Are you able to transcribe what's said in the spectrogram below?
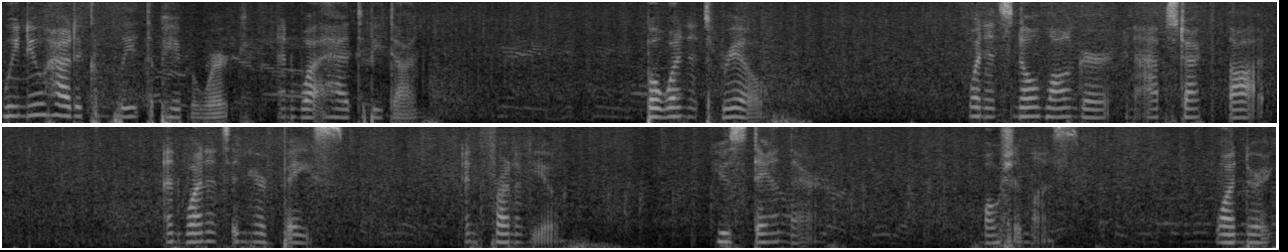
We knew how to complete the paperwork and what had to be done. But when it's real, when it's no longer an abstract thought, and when it's in your face, in front of you, you stand there, motionless, wondering,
